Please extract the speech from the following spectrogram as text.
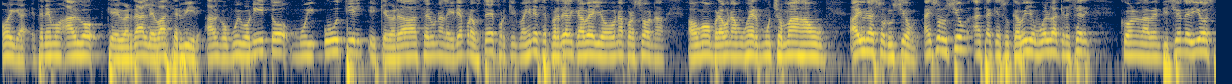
Oiga, tenemos algo que de verdad le va a servir, algo muy bonito, muy útil y que de verdad va a ser una alegría para ustedes, porque imagínense perder el cabello a una persona, a un hombre, a una mujer, mucho más aún. Hay una solución, hay solución hasta que su cabello vuelva a crecer con la bendición de Dios,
